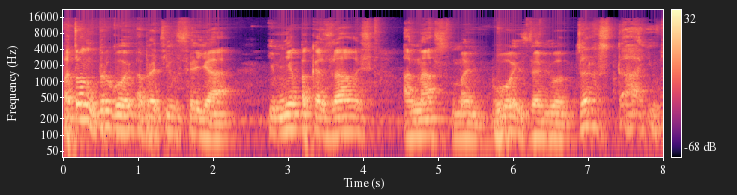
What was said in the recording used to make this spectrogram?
Потом к другой обратился я, и мне показалось, она с мольбой зовет, зарастаю,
